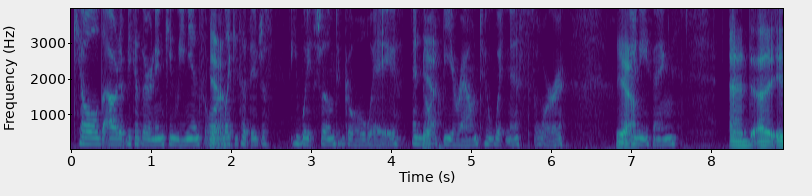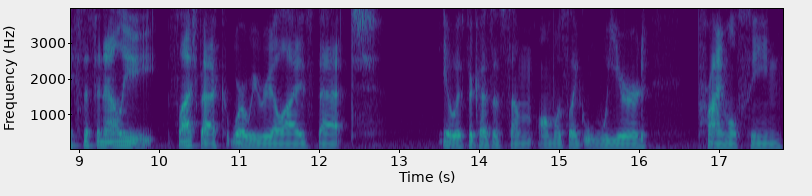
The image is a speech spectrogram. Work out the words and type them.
killed out of because they're an inconvenience, or Yeah. like you said, they just he waits for them to go away and not Yeah. be around to witness or Yeah. anything. And uh, it's the finale flashback where we realize that it was because of some almost like weird primal scene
